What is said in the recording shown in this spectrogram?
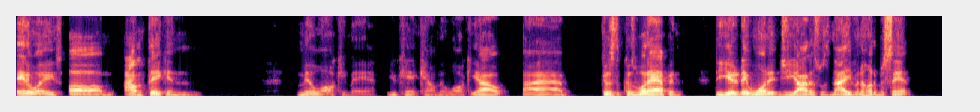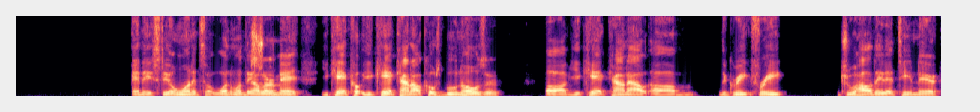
Anyways, um, I'm thinking Milwaukee, man. You can't count Milwaukee out. I because because what happened the year that they won it, Giannis was not even 100 percent, and they still won it. So one one thing I learned, man, you can't co- you can't count out Coach Budenholzer. Uh, you can't count out um the Greek Freak, Jrue Holiday, that team there.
